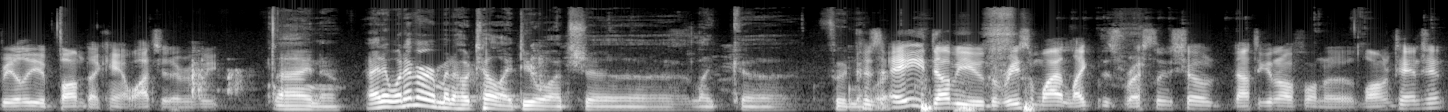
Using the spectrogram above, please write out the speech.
really bummed I can't watch it every week I know. I know. Whenever I'm in a hotel, I do watch uh, like uh, Food because AEW. The reason why I like this wrestling show, not to get off on a long tangent,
